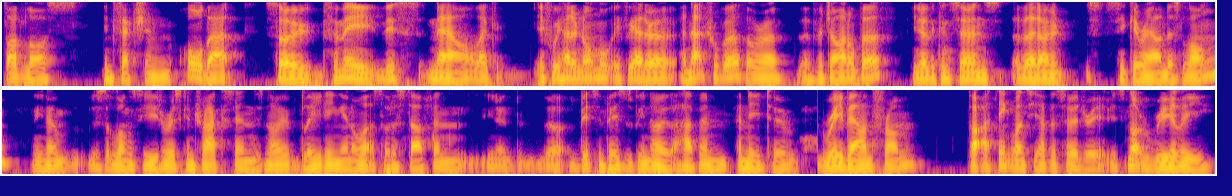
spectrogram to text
blood loss, infection, all that. So for me, this now, like if we had a normal, if we had a, a natural birth or a, a vaginal birth, you know, the concerns, they don't stick around as long, you know, as long as the uterus contracts and there's no bleeding and all that sort of stuff. And, you know, the, the bits and pieces we know that happen and need to rebound from. But I think once you have the surgery, it's not really,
